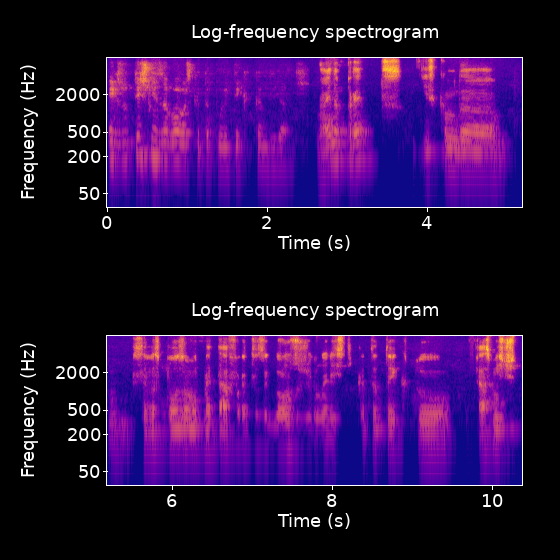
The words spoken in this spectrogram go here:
екзотични за българската политика кандидати? Най-напред искам да се възползвам от метафората за гонзо журналистиката, тъй като аз мисля, че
